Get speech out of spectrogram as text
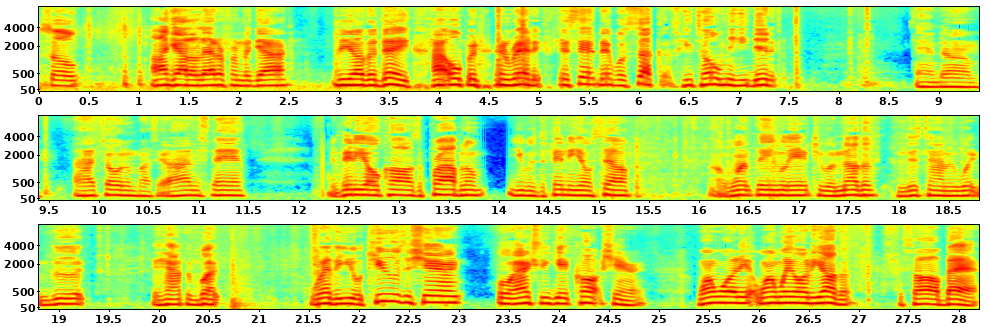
So I got a letter from the guy the other day. I opened and read it. It said they were suckers. He told me he did it. And um, I told him, I said, I understand. The video caused a problem. You was defending yourself. Uh, one thing led to another, and this time it wasn't good. It happened, but whether you accuse of sharing or actually get caught sharing, one way, one way or the other, it's all bad.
